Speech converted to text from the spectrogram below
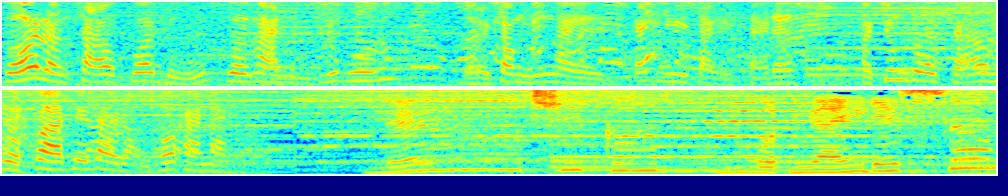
có làm sao có đủ cơm ăn, nước uống ở trong những ngày cách ly tại tại đây. Và chúng tôi sẽ vượt qua cái giai đoạn khó khăn này. Nếu chỉ còn một ngày để sống,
